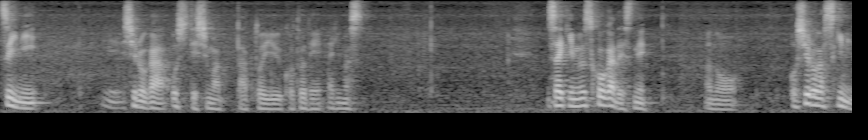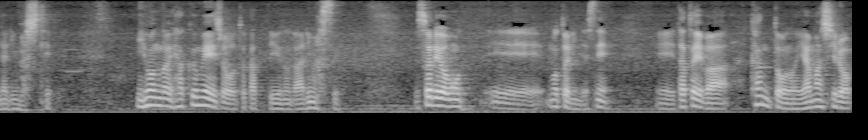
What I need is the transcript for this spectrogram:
ついに城が落ちてしまったということであります。最近息子がですねあのお城が好きになりまして日本の百名城とかっていうのがあります。それをも、えー、元にですね、えー、例えば関東の山城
